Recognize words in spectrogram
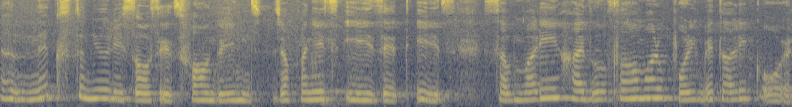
And next new resources found in Japanese EEZ is submarine hydrothermal polymetallic ore.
